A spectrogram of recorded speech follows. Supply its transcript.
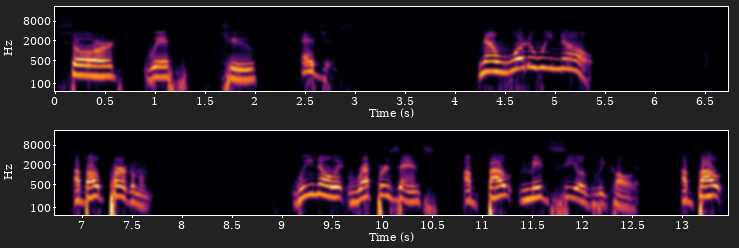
sword with two edges. Now, what do we know about Pergamum? We know it represents about mid seals, we call it, about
